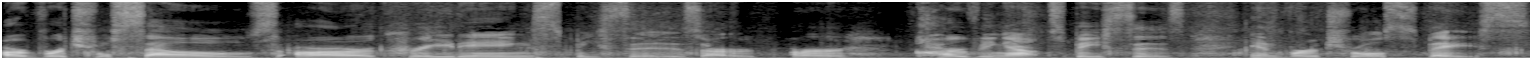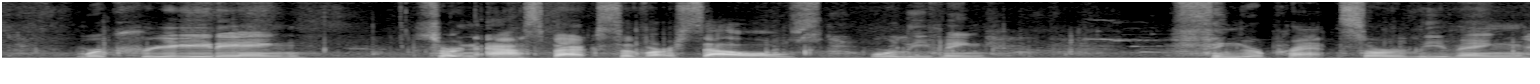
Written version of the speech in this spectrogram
Our virtual selves are creating spaces, are, are carving out spaces in virtual space. We're creating certain aspects of ourselves or leaving fingerprints or leaving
